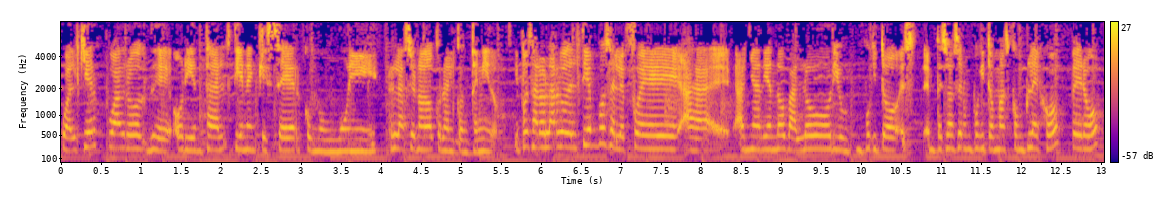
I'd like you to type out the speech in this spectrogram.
cualquier cuadro de oriental tiene que ser como muy relacionado con el contenido. Y pues a lo largo del tiempo se le fue a- añadiendo valor y un poquito, es- empezó a ser un poquito más complejo, pero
